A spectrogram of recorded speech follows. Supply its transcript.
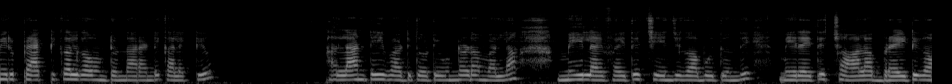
మీరు ప్రాక్టికల్గా ఉంటున్నారండి కలెక్టివ్? అలాంటి వాటితోటి ఉండడం వల్ల మీ లైఫ్ అయితే చేంజ్ కాబోతుంది. మీరైతే చాలా బ్రైట్గా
